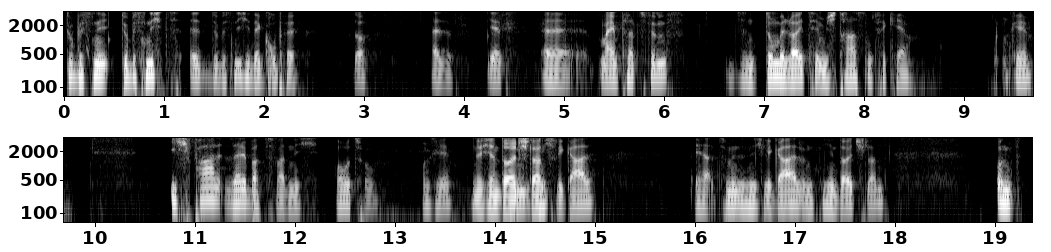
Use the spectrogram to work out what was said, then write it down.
Du bist, ni du bist, nicht, äh, du bist nicht in der Gruppe. So, also, jetzt. Äh, mein Platz 5 sind dumme Leute im Straßenverkehr. Okay. Ich fahre selber zwar nicht Auto, okay. Nicht in Zumindest Deutschland. nicht legal. Ja, zumindest nicht legal und nicht in Deutschland. Und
